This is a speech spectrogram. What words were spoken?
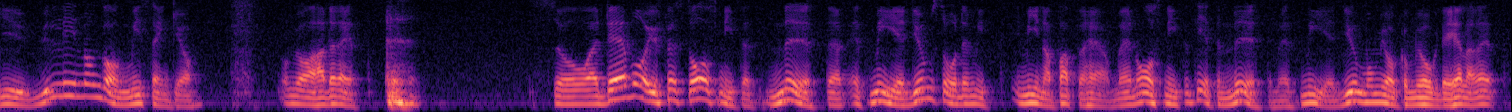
juli någon gång misstänker jag. Om jag hade rätt. Så det var ju första avsnittet. Möter ett medium står det mitt i mina papper här. Men avsnittet heter Möte med ett medium om jag kommer ihåg det hela rätt.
